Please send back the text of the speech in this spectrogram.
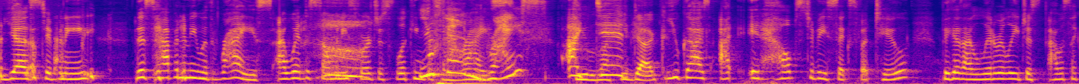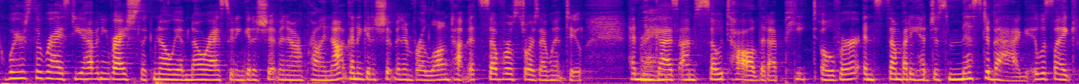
was so Yes, Tiffany. This happened to me with rice. I went to so many stores just looking You for some found rice. rice? I You did. duck. You guys, I, it helps to be six foot two because I literally just I was like, "Where's the rice? Do you have any rice?" She's like, "No, we have no rice. We didn't get a shipment, and we're probably not going to get a shipment in for a long time." At several stores I went to, and then guys, I'm so tall that I peeked over and somebody had just missed a bag. It was like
